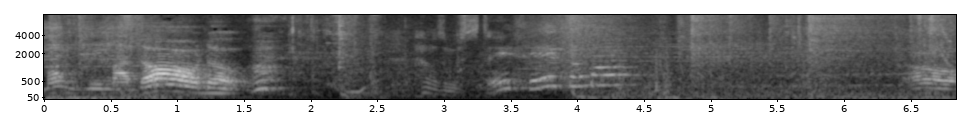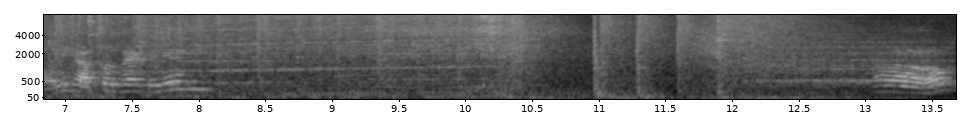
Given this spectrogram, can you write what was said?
Mama be my dog, though. That was a mistake. His head come off? Oh, he got put back together? Oh,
